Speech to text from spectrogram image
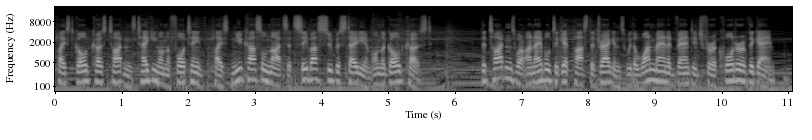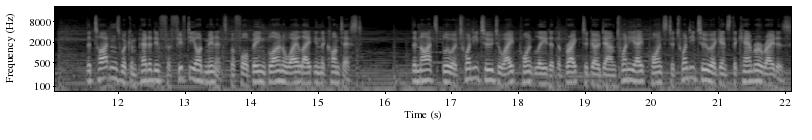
placed Gold Coast Titans taking on the 14th placed Newcastle Knights at Cbus Super Stadium on the Gold Coast. The Titans were unable to get past the Dragons with a one-man advantage for a quarter of the game. The Titans were competitive for 50-odd minutes before being blown away late in the contest. The Knights blew a 22-8 point lead at the break to go down 28 points to 22 against the Canberra Raiders.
